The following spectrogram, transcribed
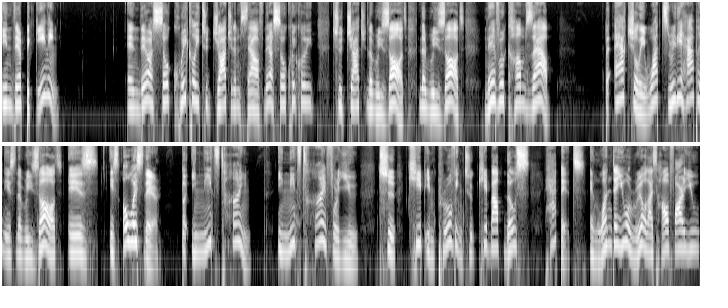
in their beginning. And they are so quickly to judge themselves. They are so quickly to judge the result. The result never comes out but actually what's really happened is the result is is always there. But it needs time. It needs time for you to keep improving to keep up those habits and one day you will realize how far you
